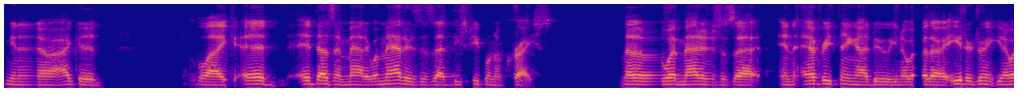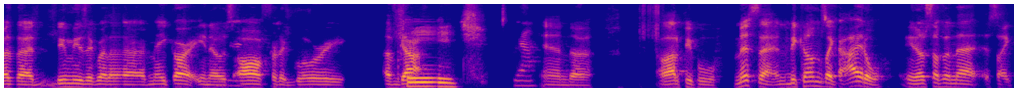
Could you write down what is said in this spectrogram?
You know, I could like it. It doesn't matter. What matters is that these people know Christ. No, what matters is that in everything I do, you know, whether I eat or drink, you know, whether I do music, whether I make art, you know, it's all for the glory of God. Preach. Yeah. And uh, a lot of people miss that and it becomes like idol you know something that it's like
